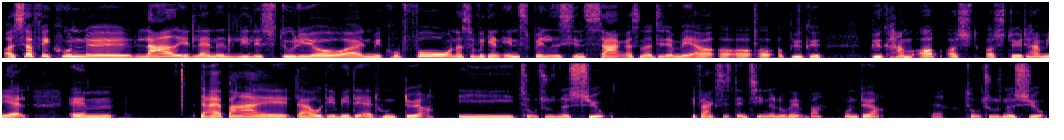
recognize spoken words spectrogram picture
og så fik hun øh, lejet et eller andet lille studio og en mikrofon, og så fik han indspillet sin sang og sådan noget, det der med at, at, at, at bygge, bygge ham op og, og støtte ham i alt. Øhm, der er bare, øh, der er jo det ved det, at hun dør i 2007. Det er faktisk den 10. november, hun dør. Ja. 2007.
